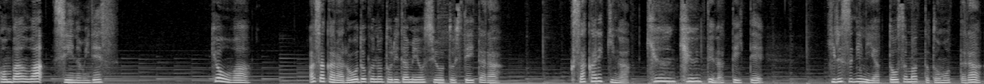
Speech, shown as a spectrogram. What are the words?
こんばんは、しのみです。今日は朝から朗読の取りだめをしようとしていたら草刈り機がキュンキュンってなっていて昼過ぎにやっと収まったと思ったら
